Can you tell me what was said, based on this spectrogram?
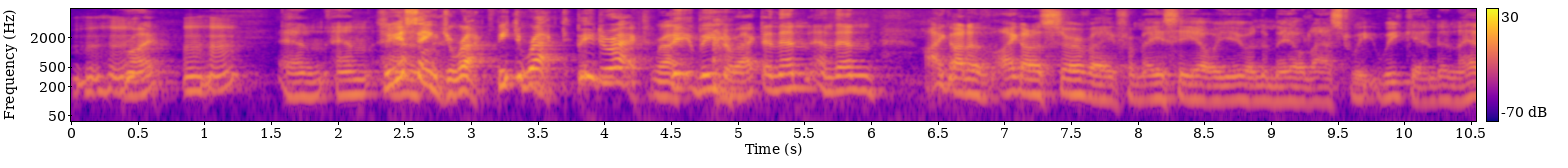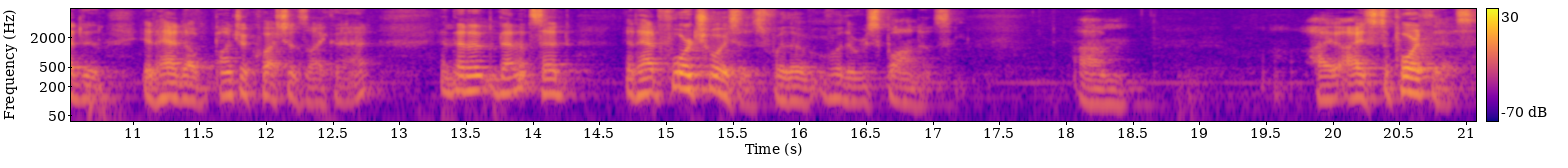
Right? Mm-hmm. And, and. So you're and- saying direct? Be direct. be direct. Right. Be, be direct. And then and then I got a I got a survey from ACLU in the mail last week weekend, and it had to, it had a bunch of questions like that, and then it, then it said it had four choices for the for the respondents. Um, I, I support this.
